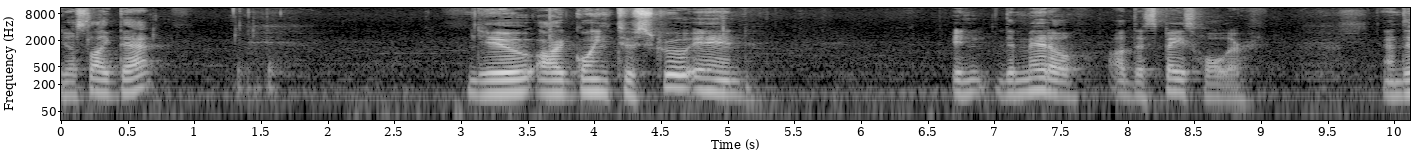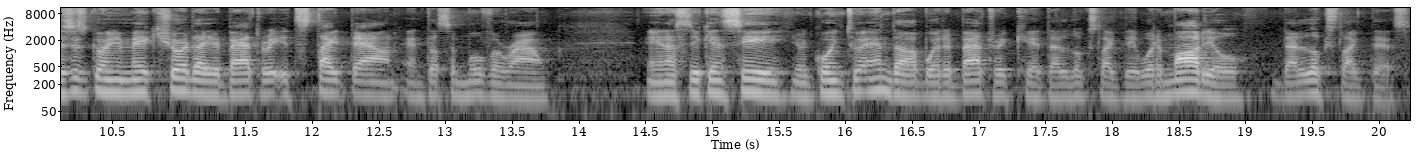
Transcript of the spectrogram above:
just like that you are going to screw in in the middle of the space holder. And this is going to make sure that your battery is tight down and doesn't move around. And as you can see you're going to end up with a battery kit that looks like this with a module that looks like this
